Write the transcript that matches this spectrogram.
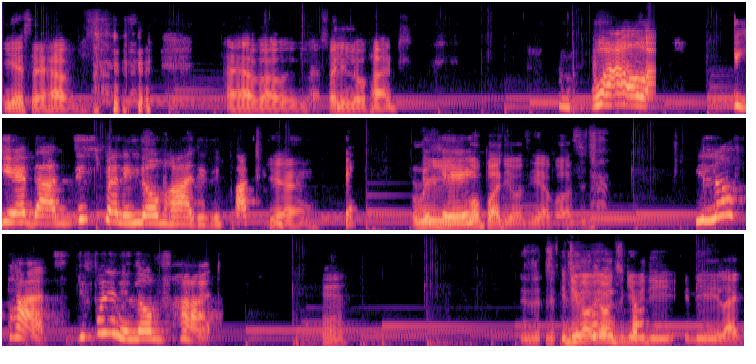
Yes, I have. I have. I was. I fell in love hard. Wow. To hear that this fell in love hard is in fact Yeah. Really? Okay. What part do you want to hear about? you love parts. You falling in love hard. hmm. Do you want, you want to give me the the like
